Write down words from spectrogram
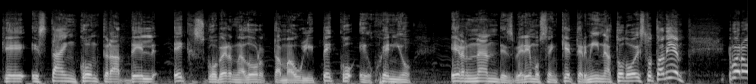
que está en contra del exgobernador tamaulipeco Eugenio Hernández. Veremos en qué termina todo esto también. Y bueno,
